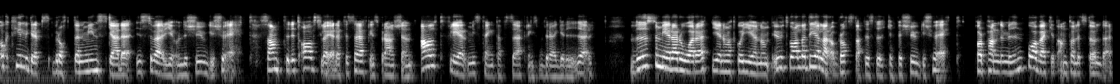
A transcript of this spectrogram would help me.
och tillgreppsbrotten minskade i Sverige under 2021. Samtidigt avslöjade försäkringsbranschen allt fler misstänkta försäkringsbedrägerier. Vi summerar året genom att gå igenom utvalda delar av brottsstatistiken för 2021. Har pandemin påverkat antalet stölder?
